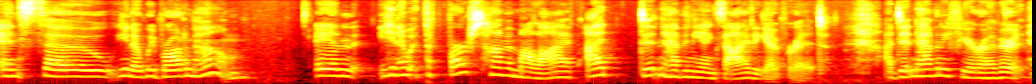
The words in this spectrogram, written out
and so you know, we brought him home and, you know, the first time in my life, I didn't have any anxiety over it. I didn't have any fear over it.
